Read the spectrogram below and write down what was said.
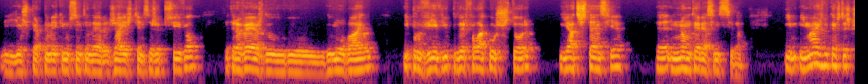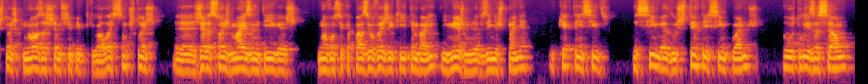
e eu espero também aqui no Santander já este ano seja possível, através do, do, do mobile e por vídeo poder falar com o gestor e à distância eh, não ter essa necessidade. E, e, mais do que estas questões que nós achamos sempre em Portugal, estas são questões, uh, gerações mais antigas não vão ser capazes. Eu vejo aqui também, e mesmo na vizinha Espanha, o que é que tem sido acima dos 75 anos a utilização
